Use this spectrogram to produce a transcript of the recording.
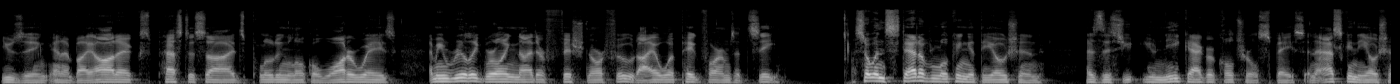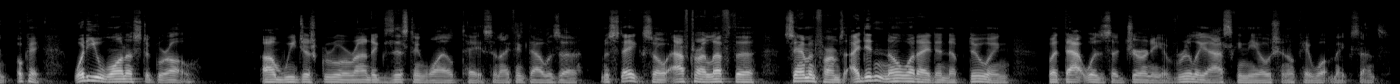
using antibiotics, pesticides, polluting local waterways. I mean, really growing neither fish nor food. Iowa pig farms at sea. So instead of looking at the ocean as this u- unique agricultural space and asking the ocean, okay, what do you want us to grow? Um, we just grew around existing wild tastes, and I think that was a mistake. So after I left the salmon farms, I didn't know what I'd end up doing, But that was a journey of really asking the ocean, okay, what makes sense?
